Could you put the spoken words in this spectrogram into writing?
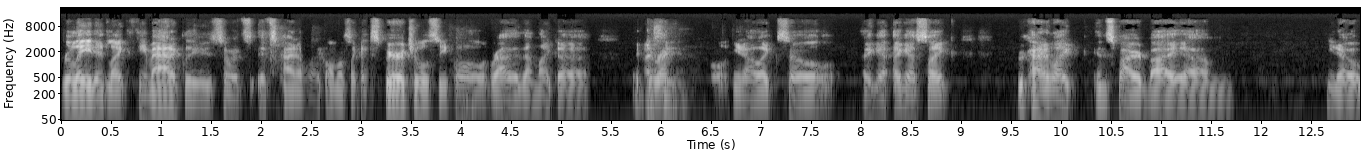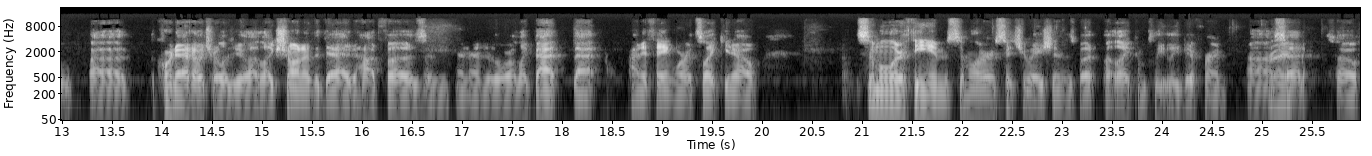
related like thematically so it's it's kind of like almost like a spiritual sequel rather than like a, a direct sequel, you know like so I guess, I guess like we're kind of like inspired by um you know uh the cornetto trilogy like, shaun of the dead hot fuzz and, and end of the world like that that kind of thing where it's like you know similar themes similar situations but but like completely different uh right. set so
